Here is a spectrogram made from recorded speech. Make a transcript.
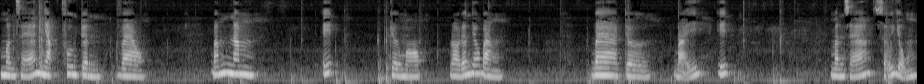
Mình sẽ nhập phương trình vào bấm 5 x trừ 1 rồi đến dấu bằng. 3 trừ 7 x mình sẽ sử dụng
